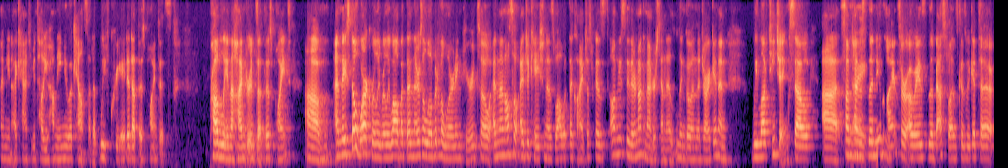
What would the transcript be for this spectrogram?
i mean i can't even tell you how many new accounts that we've created at this point. It's probably in the hundreds at this point. Um, and they still work really really well but then there's a little bit of a learning period. So and then also education as well with the client just because obviously they're not going to understand the lingo and the jargon and we love teaching. So uh, sometimes right. the new clients are always the best ones because we get to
